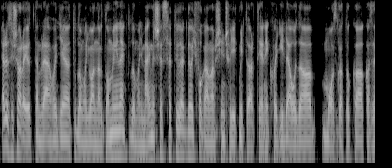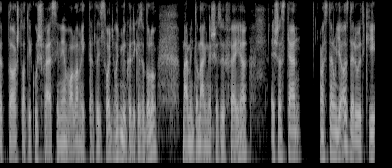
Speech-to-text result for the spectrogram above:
először is arra jöttem rá, hogy tudom, hogy vannak domének, tudom, hogy mágnesezhetőek, de hogy fogalmam sincs, hogy itt mi történik, hogy ide-oda mozgatok a kazetta a statikus felszínén valamit, tehát hogy, hogy, hogy működik ez a dolog, mármint a mágnesező fejjel, és aztán aztán ugye az derült ki,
